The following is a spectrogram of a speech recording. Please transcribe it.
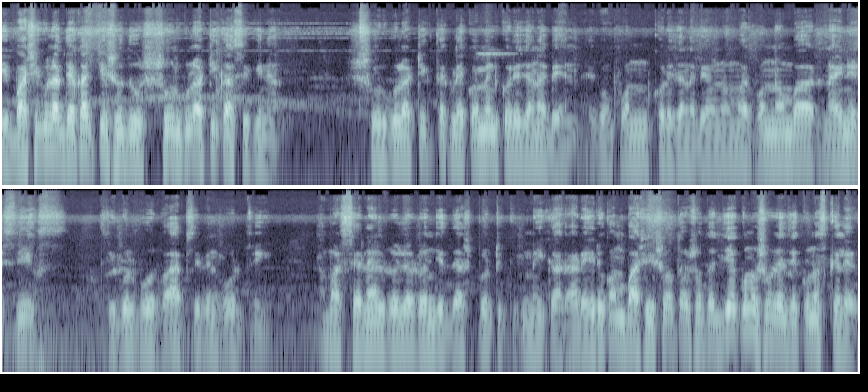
এই বাসিগুলা দেখাচ্ছি শুধু, সুরগুলা ঠিক আছে কিনা? সুরগুলা ঠিক থাকলে কমেন্ট করে জানাবেন এবং ফোন করে জানাবেন। আমার phone number nine eight six triple four five seven four three আমার চ্যানেল রইল রঞ্জিত দাস প্রতীক মেকার আর এইরকম বাসি শত শত যে কোনো সুরে, যে কোনো স্কেলের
